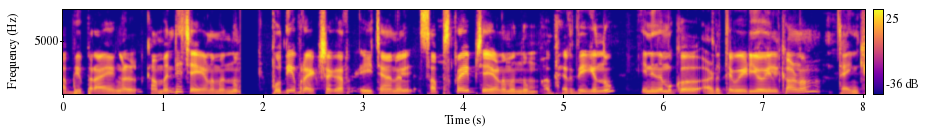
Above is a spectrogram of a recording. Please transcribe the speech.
അഭിപ്രായങ്ങൾ കമന്റ് ചെയ്യണമെന്നും പുതിയ പ്രേക്ഷകർ ഈ ചാനൽ സബ്സ്ക്രൈബ് ചെയ്യണമെന്നും അഭ്യർത്ഥിക്കുന്നു. ഇനി നമുക്ക് അടുത്ത വീഡിയോയിൽ കാണാം. താങ്ക്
